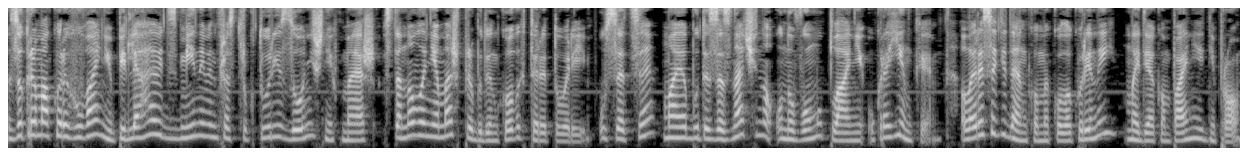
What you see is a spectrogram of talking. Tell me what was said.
Зокрема, коригуванню підлягають зміни в інфраструктурі зовнішніх меж, встановлення меж прибудинкових територій. Усе це має бути зазначено у новому плані Українки. Лариса Діденко, Микола Куріний, медіакомпанія Дніпро.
